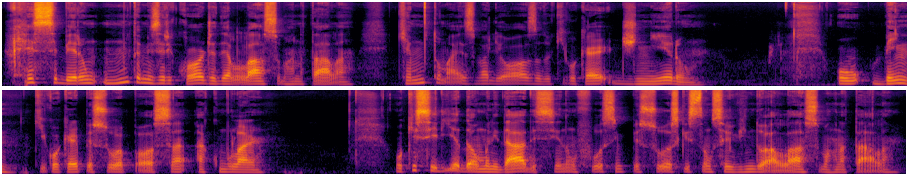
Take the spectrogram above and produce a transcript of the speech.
receberão muita misericórdia de Allah subhanahu wa ta'ala, que é muito mais valiosa do que qualquer dinheiro ou bem que qualquer pessoa possa acumular. O que seria da humanidade se não fossem pessoas que estão servindo a Allah subhanahu wa ta'ala?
